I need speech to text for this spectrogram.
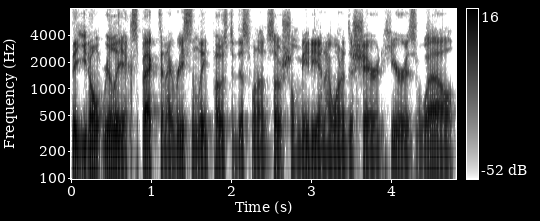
that you don't really expect. And I recently posted this one on social media and I wanted to share it here as well.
